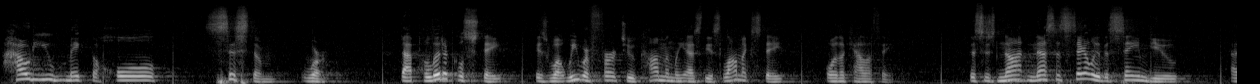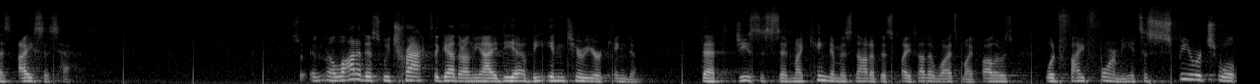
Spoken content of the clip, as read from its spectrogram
How do you make the whole system work? That political state is what we refer to commonly as the Islamic State or the Caliphate. This is not necessarily the same view as ISIS has. So in a lot of this, we track together on the idea of the interior kingdom. That Jesus said, My kingdom is not of this place, otherwise, my followers would fight for me. It's a spiritual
